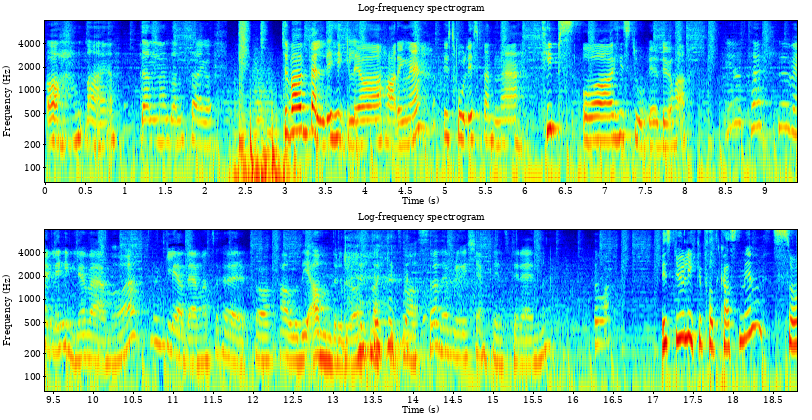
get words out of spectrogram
Åh, nei. Den, den ser jeg godt. Det var veldig hyggelig å ha deg med. Utrolig spennende tips og historie du har. Jo, takk. Det var veldig hyggelig å være med òg. Nå gleder jeg meg til å høre på alle de andre du har snakket med også. Det blir jo kjempeinspirerende. Det var. Hvis du liker podkasten min, så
